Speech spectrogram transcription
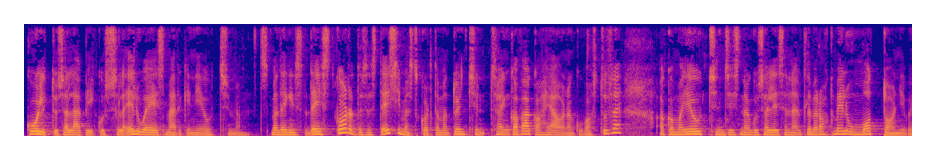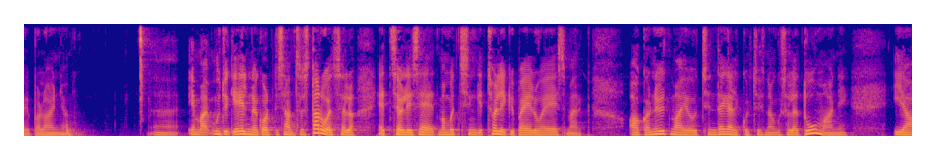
koolituse läbi, kus selle elu eesmärgini jõudsime. sest ma tegin seda teist korda, sest esimest korda ma tundsin, sain ka väga hea nagu vastuse, aga ma jõudsin siis nagu sellisele, ütleme rohkem elu motoni võib-olla, on ju ja ma muidugi eelmine kord ei saanud sellest aru, et see, et see oli see, et ma mõtlesingi, et see oligi juba elu eesmärk. aga nüüd ma jõudsin tegelikult siis nagu selle tuumani ja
